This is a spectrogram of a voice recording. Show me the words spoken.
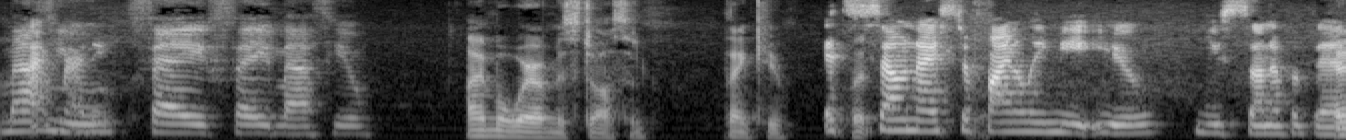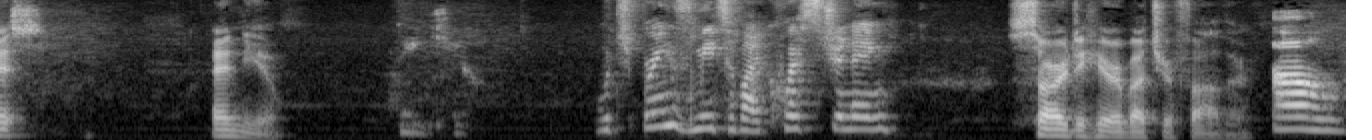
Matthew, ready. Faye, Faye, Matthew. I'm aware of Miss Dawson. Thank you. It's But- so nice to finally meet you, you son of a bitch. And you. Thank you. Which brings me to my questioning. Sorry to hear about your father. Oh,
